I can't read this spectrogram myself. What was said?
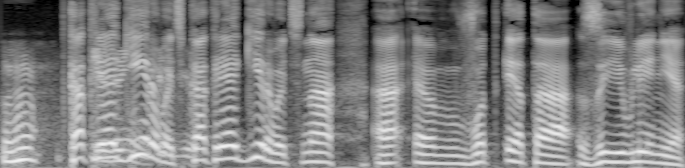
Угу. Как Извините, реагировать, как реагировать на э, э, вот это заявление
